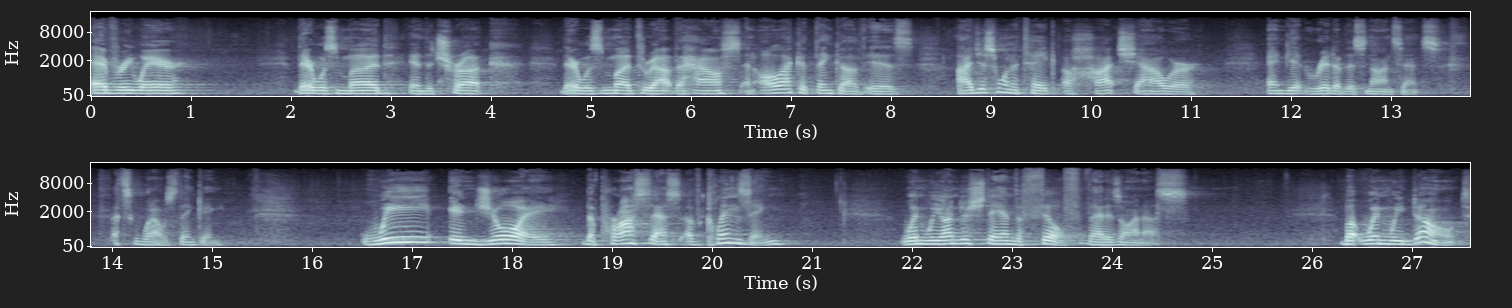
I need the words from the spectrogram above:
everywhere. There was mud in the truck. There was mud throughout the house. And all I could think of is, I just want to take a hot shower and get rid of this nonsense. That's what I was thinking. We enjoy the process of cleansing when we understand the filth that is on us. But when we don't,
